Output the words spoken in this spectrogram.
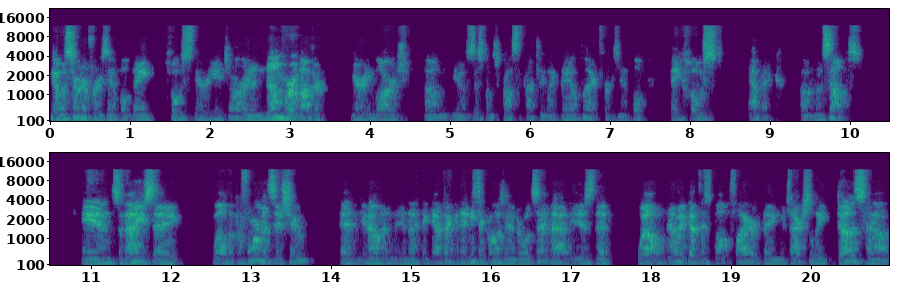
you know, with Cerner, for example, they host their EHR and a number of other very large, um, you know, systems across the country, like Mayo Clinic, for example. They host Epic um, themselves, and so now you say, well, the performance issue and you know, and, and I think Epic and any technology vendor would say that is that well, now we've got this bulk FHIR thing, which actually does have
